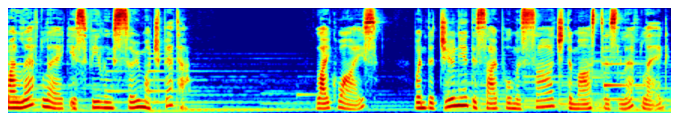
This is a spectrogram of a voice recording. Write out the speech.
My left leg is feeling so much better. Likewise, when the junior disciple massaged the master's left leg,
